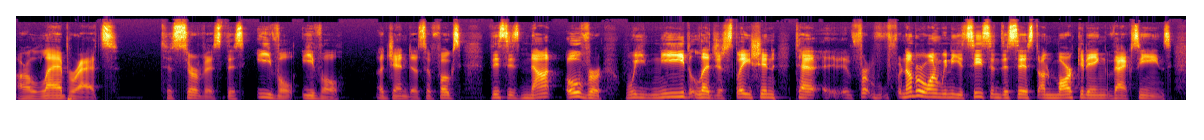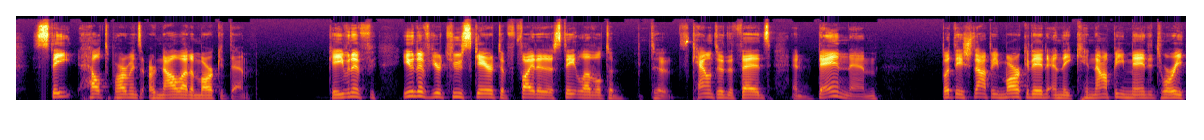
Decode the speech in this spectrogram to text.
Are lab rats to service this evil, evil agenda. So, folks, this is not over. We need legislation to, for, for, number one, we need cease and desist on marketing vaccines. State health departments are not allowed to market them. Okay, even if even if you're too scared to fight at a state level to to counter the feds and ban them, but they should not be marketed and they cannot be mandatory.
